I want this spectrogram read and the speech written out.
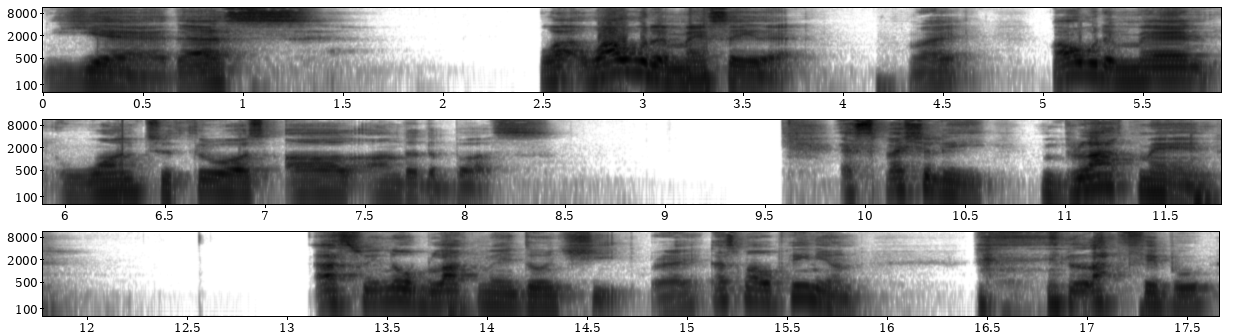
Yeah, that's why, why would a man say that? Right? Why would a man want to throw us all under the bus? Especially black men. As we know, black men don't cheat, right? That's my opinion. Laughable.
